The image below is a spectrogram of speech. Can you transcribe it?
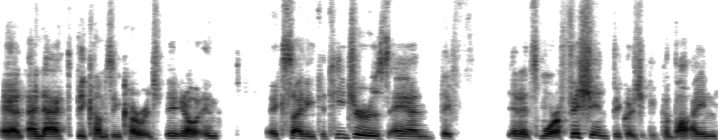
and and that becomes encouraged you know in, exciting to teachers and they and it's more efficient because you can combine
